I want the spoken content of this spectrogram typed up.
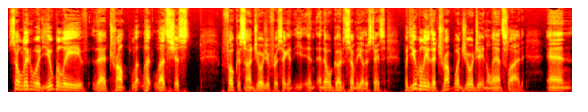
So, Lin Wood, you believe that Trump, let, let, let's just focus on Georgia for a second, and, and then we'll go to some of the other states. But you believe that Trump won Georgia in a landslide. And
